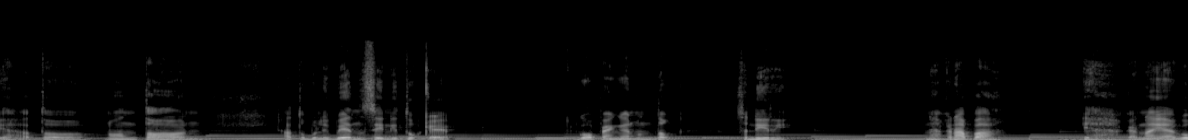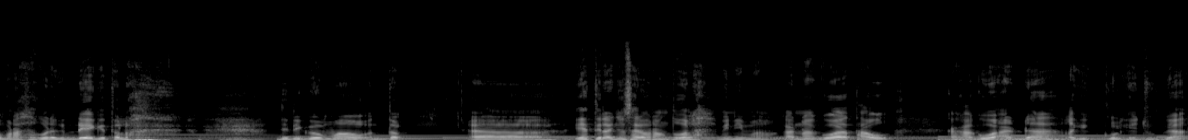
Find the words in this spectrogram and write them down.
ya atau nonton atau beli bensin. Itu kayak gue pengen untuk sendiri Nah kenapa? Ya karena ya gue merasa gue udah gede gitu loh. Jadi gue mau untuk uh, ya tidak nyusahin orang tua lah minimal. Karena gue tahu kakak gue ada lagi kuliah juga,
